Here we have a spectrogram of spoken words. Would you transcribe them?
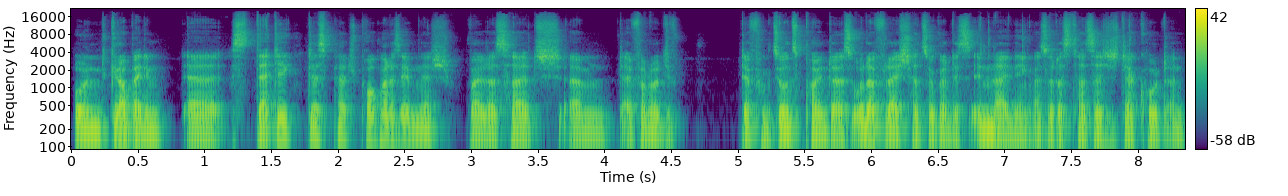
Und genau, bei dem äh, Static Dispatch braucht man das eben nicht, weil das halt ähm, einfach nur die, der Funktionspointer ist oder vielleicht halt sogar das Inlining, also dass tatsächlich der Code an,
